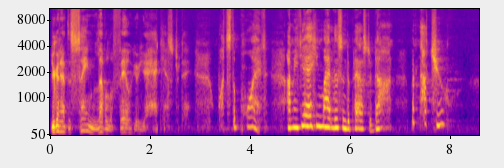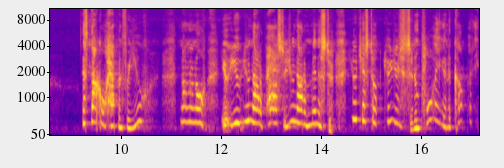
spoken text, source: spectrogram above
You're going to have the same level of failure you had yesterday. What's the point? I mean, yeah, he might listen to Pastor Don, but not you. It's not going to happen for you. No, no, no. You, you, you're not a pastor. You're not a minister. You're just, a, you're just an employee in a company.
